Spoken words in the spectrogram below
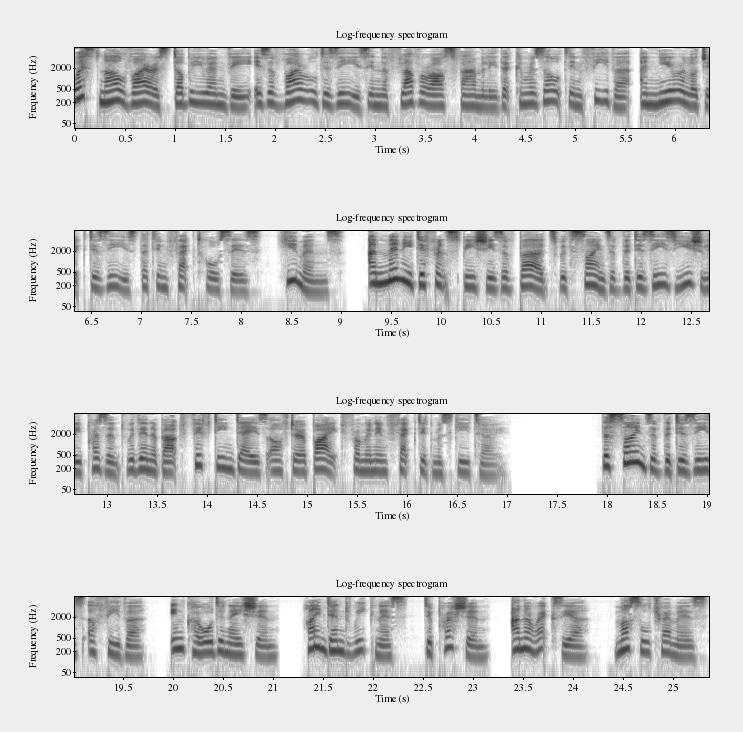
West Nile virus WNV is a viral disease in the Flavivirus family that can result in fever and neurologic disease that infect horses, humans, and many different species of birds with signs of the disease usually present within about 15 days after a bite from an infected mosquito. The signs of the disease are fever, incoordination, hind end weakness, depression, anorexia, muscle tremors,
